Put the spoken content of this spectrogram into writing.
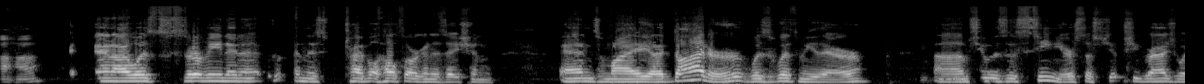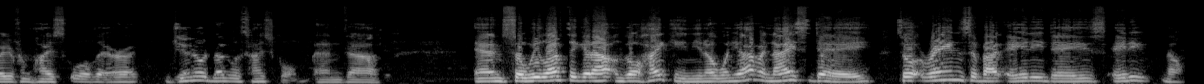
Uh huh. and I was serving in a in this tribal health organization, and my uh, daughter was with me there. Um, she was a senior, so she, she graduated from high school there at Juneau Douglas High School, and uh, and so we love to get out and go hiking. You know, when you have a nice day, so it rains about eighty days, eighty no,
